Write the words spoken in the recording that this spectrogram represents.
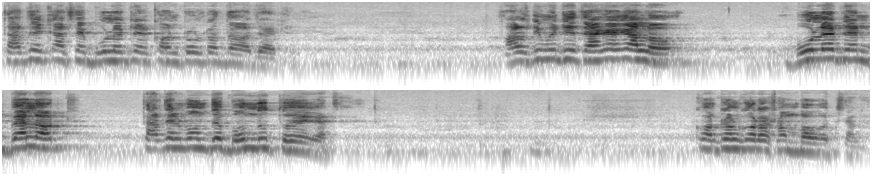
তাদের কাছে বুলেটের কন্ট্রোলটা দেওয়া যায় আলটিমেটলি দেখা গেল, বুলেট অ্যান্ড ব্যালট তাদের মধ্যে বন্ধুত্ব হয়ে গেছে। কন্ট্রোল করা সম্ভব হচ্ছে না।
